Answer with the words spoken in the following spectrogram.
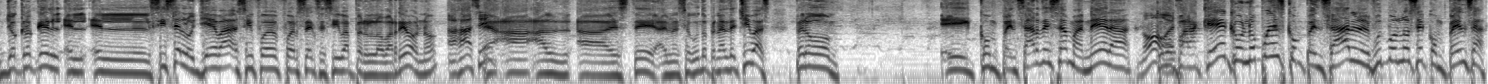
Yo creo que el, el, el- sí se lo lleva, sí fue fuerza excesiva, pero lo barrió, ¿no? Ajá, sí. Eh, a, al- a este, en el segundo penal de Chivas. Pero eh, compensar de esa manera, No, ¿como es- para qué? Como no puedes compensar, en el fútbol no se compensa.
